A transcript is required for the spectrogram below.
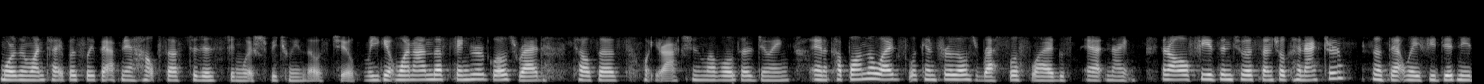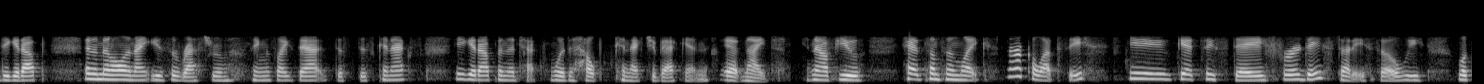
More than one type of sleep apnea helps us to distinguish between those two. When you get one on the finger, glows red, tells us what your oxygen levels are doing, and a couple on the legs, looking for those restless legs at night. It all feeds into a central connector. So that way, if you did need to get up in the middle of the night, use the restroom, things like that, just disconnects. You get up, and the tech would help connect you back in at night. Now, if you had something like narcolepsy, you get to stay for a day study. So we look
